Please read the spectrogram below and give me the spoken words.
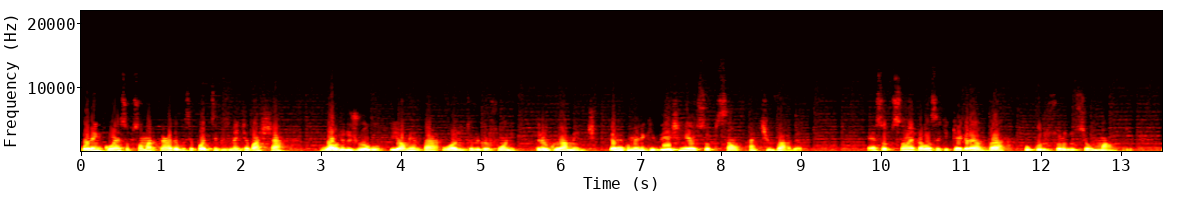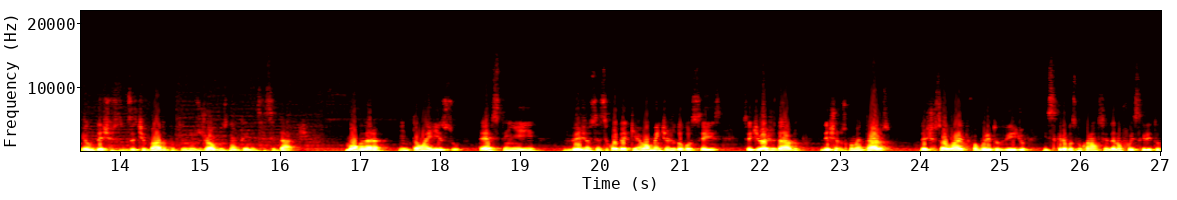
Porém, com essa opção marcada, você pode simplesmente abaixar o áudio do jogo e aumentar o áudio do seu microfone tranquilamente. Eu recomendo que deixem essa opção ativada. Essa opção é para você que quer gravar o cursor do seu mouse. Eu deixo isso desativado porque nos jogos não tem necessidade. Bom galera, então é isso. Testem aí, vejam se esse codec realmente ajudou vocês. Se tiver ajudado, deixe nos comentários, deixe seu like, favorito o vídeo, inscreva-se no canal se ainda não for inscrito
